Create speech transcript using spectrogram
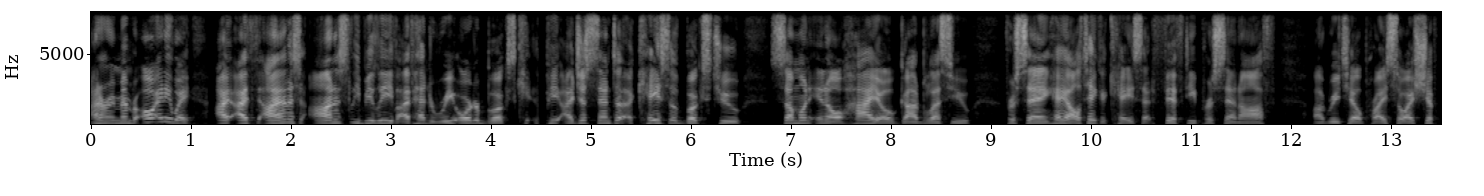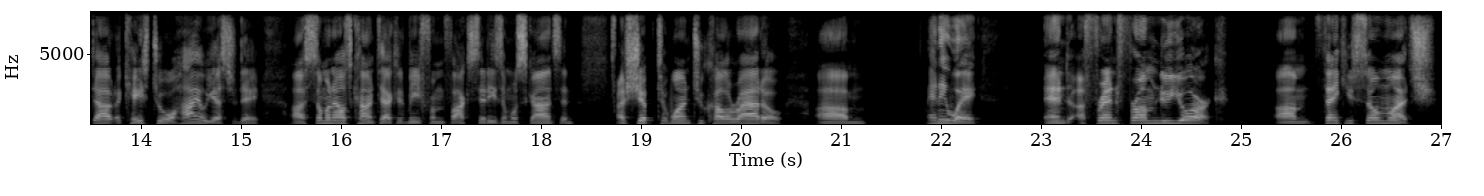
I don't remember. Oh, anyway, I I, I honest, honestly believe I've had to reorder books. I just sent a, a case of books to someone in Ohio. God bless you for saying, "Hey, I'll take a case at fifty percent off." Uh, retail price. So I shipped out a case to Ohio yesterday. Uh, someone else contacted me from Fox Cities in Wisconsin. I shipped one to Colorado. Um, anyway, and a friend from New York. Um, thank you so much,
